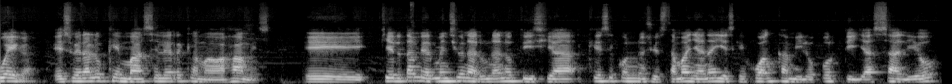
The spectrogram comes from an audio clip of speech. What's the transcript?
juega. Eso era lo que más se le reclamaba a James. Eh, quiero también mencionar una noticia que se conoció esta mañana y es que Juan Camilo Portilla salió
